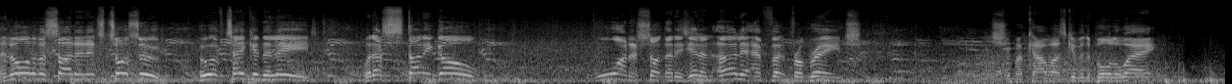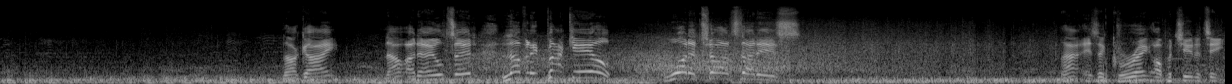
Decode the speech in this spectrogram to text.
And all of a sudden, it's Tosu who have taken the lead with a stunning goal. What a shot that is, yet an earlier effort from range. Shimakawa's given the ball away. Nagai, now Adailton, lovely back heel. What a chance that is. That is a great opportunity.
